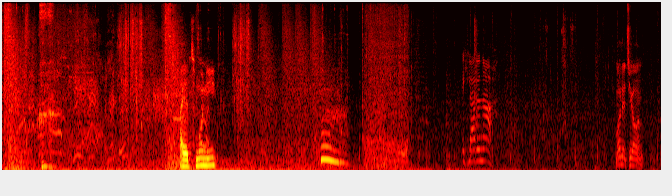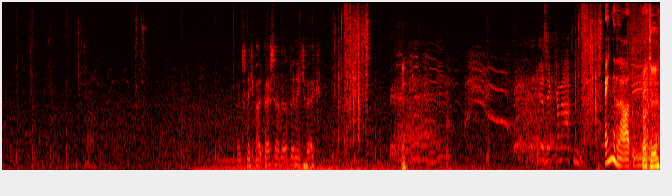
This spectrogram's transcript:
Ah, jetzt Muni. Ich lade nach. Munition. Wenn es nicht bald besser wird, bin ich weg. Hier sind Granaten. Einladung. Okay.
